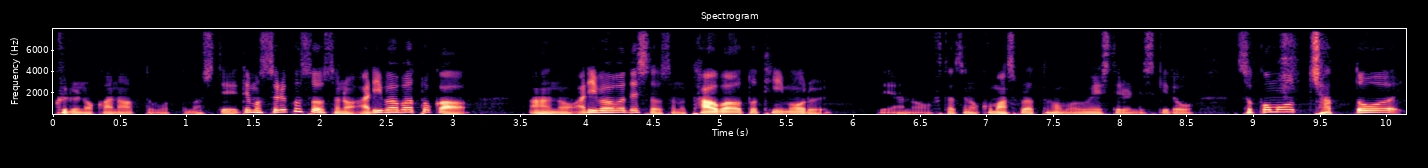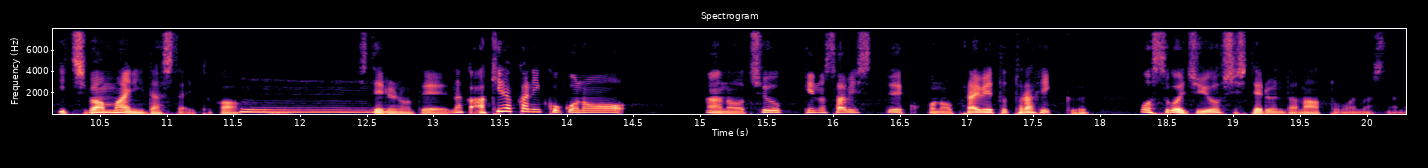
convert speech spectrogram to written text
くるのかなと思ってまして、でもそれこそそのアリババとか、あの、アリババですとそのタオバオとティーモールで、あの、二つのコマースプラットフォームを運営してるんですけど、そこもチャットを一番前に出したりとか。してるので、なんか明らかにここの、あの、中国系のサービスって、ここのプライベートトラフィックをすごい重要視してるんだなと思いましたね。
